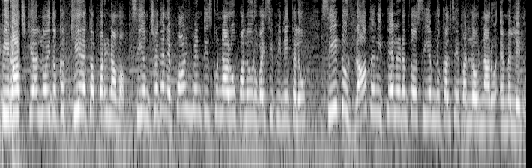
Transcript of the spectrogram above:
ఏపీ రాజకీయాల్లో ఇదొక కీలక పరిణామం. సీఎం జగన్ అపాయింట్మెంట్ తీసుకున్నారు పలువురు వైసీపీ నేతలు. సీటు రాతని తేలడంతో సీఎం ను కలిసే పనిలో ఉన్నారు ఎమ్మెల్యేలు.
